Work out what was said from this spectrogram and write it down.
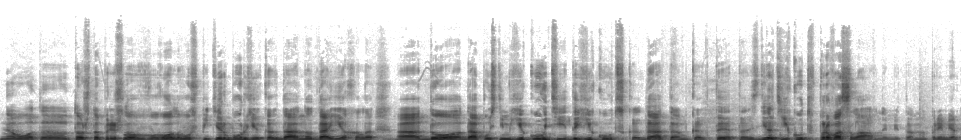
вот, э, то, что пришло в голову в Петербурге, когда оно доехало а, до, допустим, Якутии, до Якутска, да, там как-то это, сделать якутов православными, там, например.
